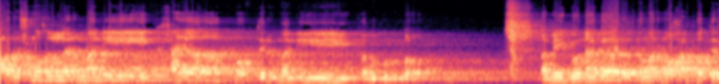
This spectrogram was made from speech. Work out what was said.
আরশ মহল্লার মালিক হায়াত মুক্তির মালিক আল্লাহ আমি গুনাহগার, তোমার মহাব্বতের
